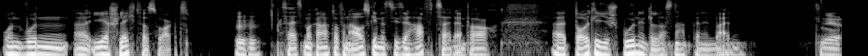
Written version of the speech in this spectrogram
und wurden äh, eher schlecht versorgt. Mhm. Das heißt, man kann auch davon ausgehen, dass diese Haftzeit einfach auch äh, deutliche Spuren hinterlassen hat bei den beiden. Ja.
